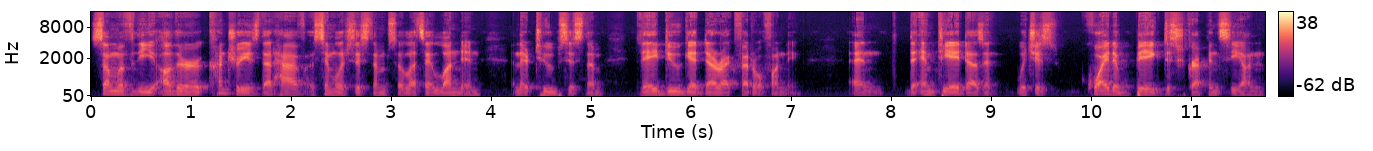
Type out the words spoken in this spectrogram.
some of the other countries that have a similar system, so let's say London and their tube system, they do get direct federal funding, and the MTA doesn't, which is quite a big discrepancy on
